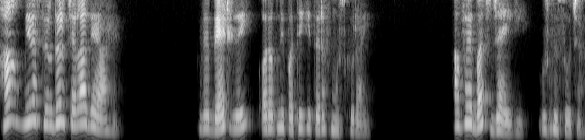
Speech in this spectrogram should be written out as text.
हाँ, मेरा सिरदर्द चला गया है। वह बैठ गई और अपने पति की तरफ़ मुस्कुराई। अब वह बच जाएगी, उसने सोचा।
